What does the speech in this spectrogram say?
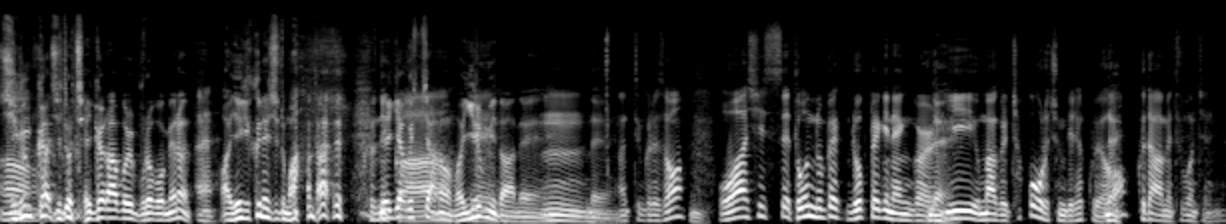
지금까지도 재결합을 물어보면은 네. 아 얘기 꺼내지도 마. 그러니까. 얘기하고 싶지 않아. 뭐 네. 이럽니다. 네. 음, 네. 하여튼 그래서 오아시스의 Don't Look Back Look Back in Anger 네. 이 음악을 첫 곡으로 준비를 했고요. 네. 그 다음에 두 번째는요.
